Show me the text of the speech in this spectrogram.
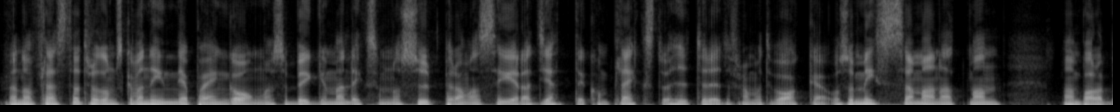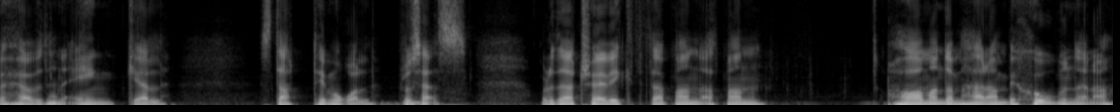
Men de flesta tror att de ska vara ninja på en gång och så bygger man liksom något superavancerat, jättekomplext och hit och dit och fram och tillbaka. Och så missar man att man, man bara behövde en enkel start till mål-process. Mm. Och det där tror jag är viktigt att man, att man har man de här ambitionerna,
